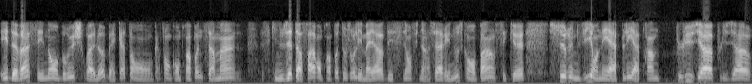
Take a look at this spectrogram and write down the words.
Et devant ces nombreux choix-là, ben, quand on quand on comprend pas nécessairement ce qui nous est offert, on prend pas toujours les meilleures décisions financières. Et nous, ce qu'on pense, c'est que sur une vie, on est appelé à prendre plusieurs, plusieurs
